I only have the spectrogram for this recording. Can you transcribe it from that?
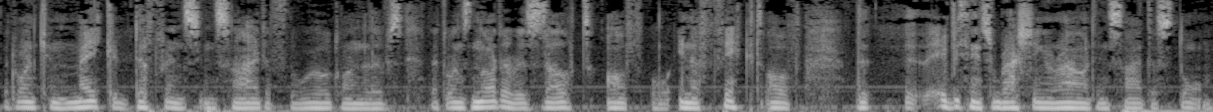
that one can make a difference inside of the world one lives, that one's not a result of or in effect of the, everything that's rushing around inside the storm.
